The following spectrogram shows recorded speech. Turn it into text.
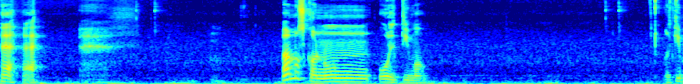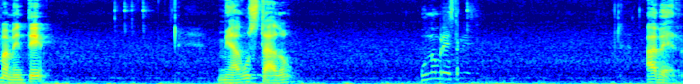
Vamos con un último. Últimamente me ha gustado. Un hombre A ver,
